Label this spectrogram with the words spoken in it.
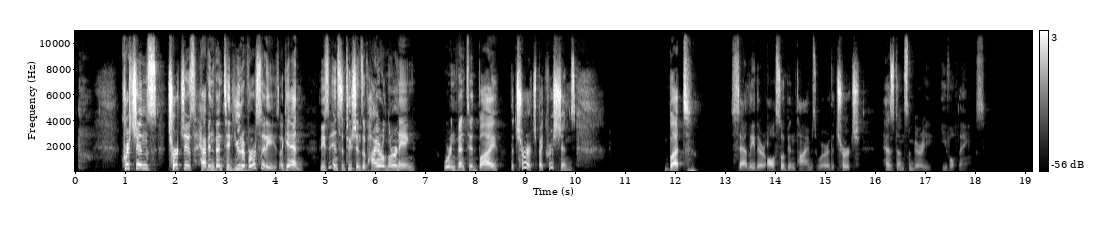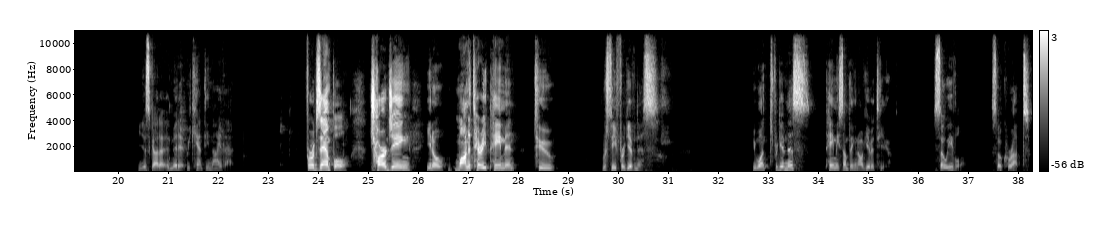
Christians, churches have invented universities. Again, these institutions of higher learning were invented by the church, by Christians. But sadly, there have also been times where the church has done some very evil things. You just got to admit it. We can't deny that. For example, charging, you know, monetary payment to receive forgiveness. You want forgiveness? Pay me something and I'll give it to you. So evil, so corrupt.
